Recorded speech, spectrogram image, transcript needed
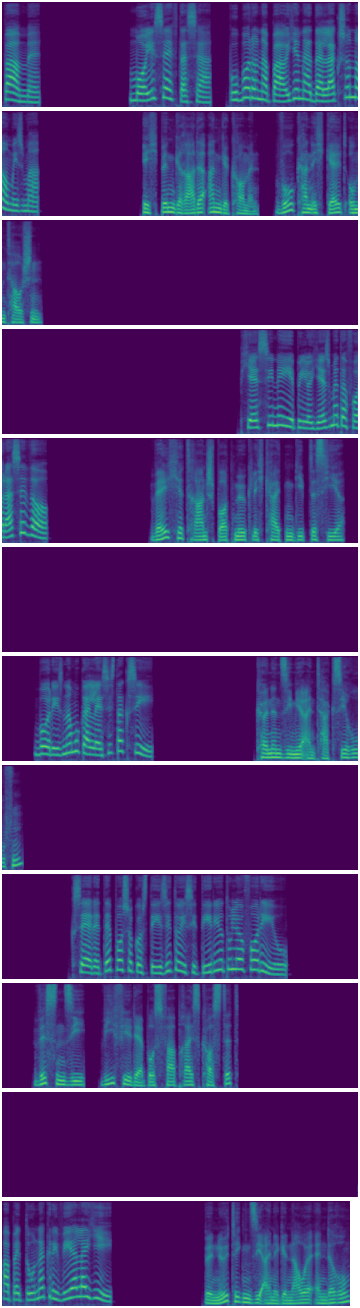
Πάμε. Μόλις έφτασα. Πού μπορώ να πάω για να ανταλλάξω νόμισμα? Ich bin gerade angekommen. Wo kann ich Geld umtauschen? Ποιες είναι οι επιλογές μεταφοράς εδώ? Welche Transportmöglichkeiten gibt es hier? Μπορείς να μου καλέσεις ταξί. Können Sie mir ein Taxi rufen? Ξέρετε πόσο κοστίζει το εισιτήριο του λεωφορείου. Wissen Sie, wie viel der Busfahrpreis kostet? Απαιτούν ακριβή αλλαγή. Benötigen Sie eine genaue Änderung?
